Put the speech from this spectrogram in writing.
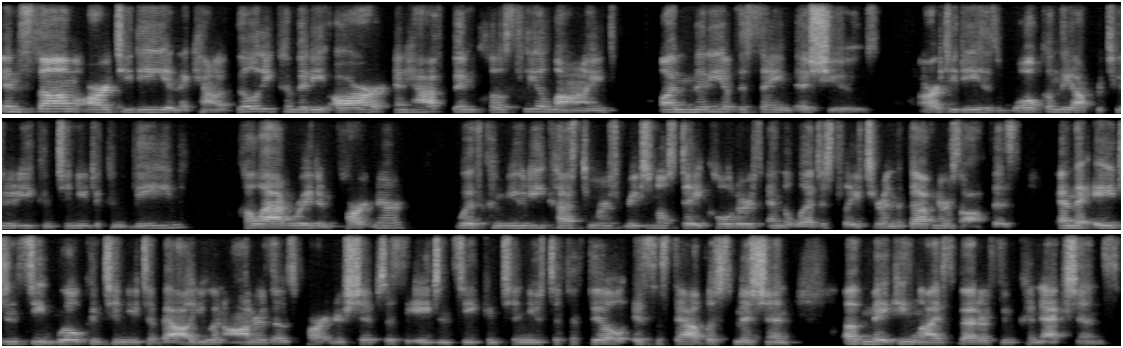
In sum, RTD and the Accountability Committee are and have been closely aligned on many of the same issues. RTD has welcomed the opportunity to continue to convene, collaborate, and partner with community customers, regional stakeholders, and the legislature and the governor's office. And the agency will continue to value and honor those partnerships as the agency continues to fulfill its established mission of making lives better through connections.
